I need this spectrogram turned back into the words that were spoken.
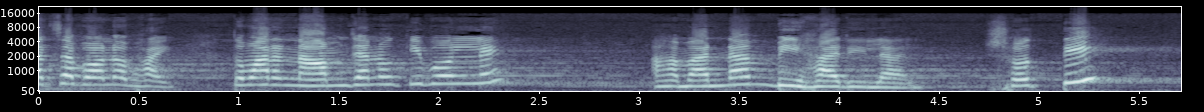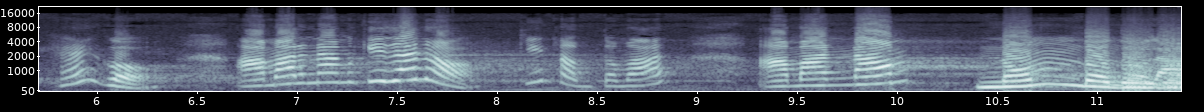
আচ্ছা বলো ভাই, তোমার নাম যেন কি বললে? আমার নাম বিহারি লাল সত্যি? হ্যাঁ গো, আমার নাম কি জানো? কি নাম তোমার? আমার নাম নন্দদোলা।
